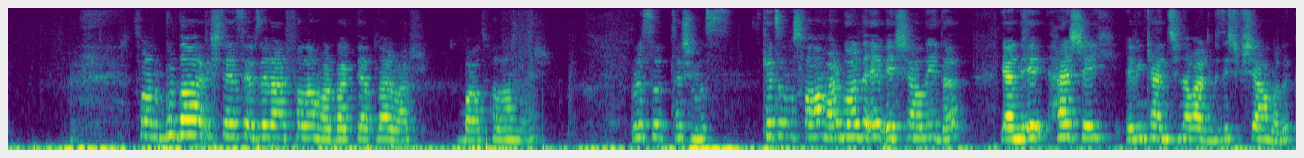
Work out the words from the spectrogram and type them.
Sonra burada işte sebzeler falan var, bakliyatlar var, bal falan var. Burası taşımız. Kettle'ımız falan var. Bu arada ev eşyalıydı. Yani ev- her şey evin kendi içinde vardı. Biz hiçbir şey almadık.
